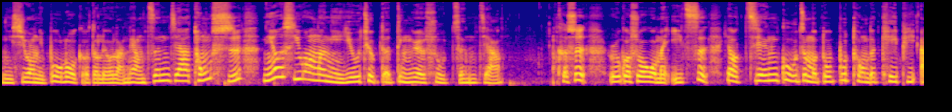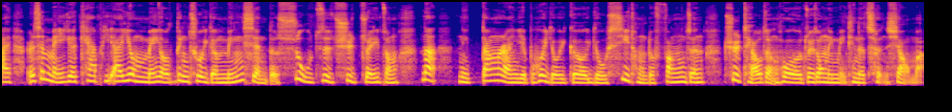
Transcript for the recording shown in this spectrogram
你希望你部落格的浏览量增加，同时你又希望呢你 YouTube 的订阅数增加。可是，如果说我们一次要兼顾这么多不同的 KPI，而且每一个 KPI 又没有定出一个明显的数字去追踪，那你当然也不会有一个有系统的方针去调整或追踪你每天的成效嘛。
